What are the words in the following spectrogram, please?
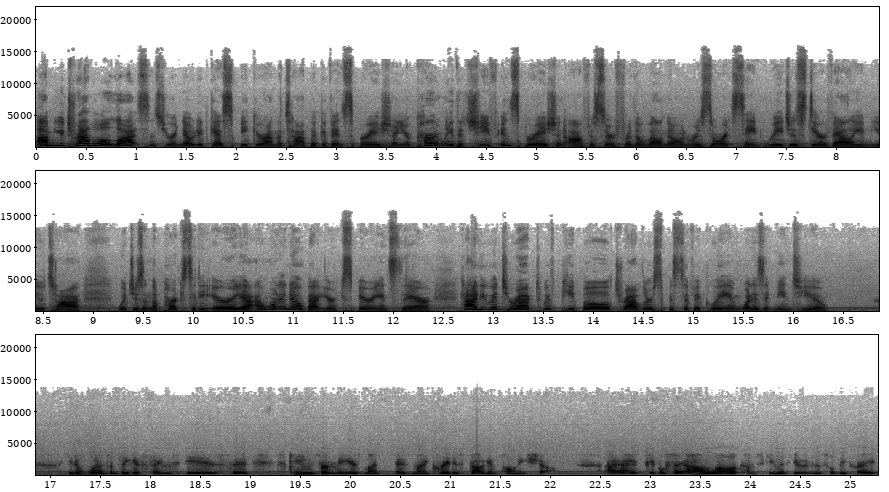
Um, you travel a lot since you're a noted guest speaker on the topic of inspiration. You're currently the Chief Inspiration Officer for the well known resort St. Regis Deer Valley in Utah, which is in the Park City area. I want to know about your experience there. How do you interact with people, travelers specifically, and what does it mean to you? You know, one of the biggest things is that skiing for me is my is my greatest dog and pony show. I, I have people say, "Oh, well, I'll come ski with you, and this will be great."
